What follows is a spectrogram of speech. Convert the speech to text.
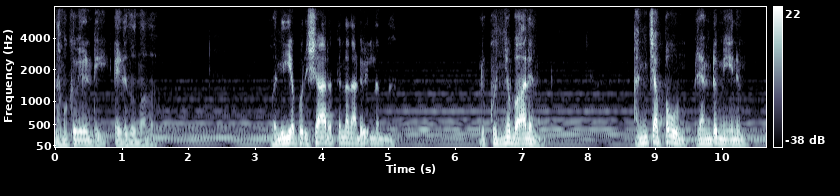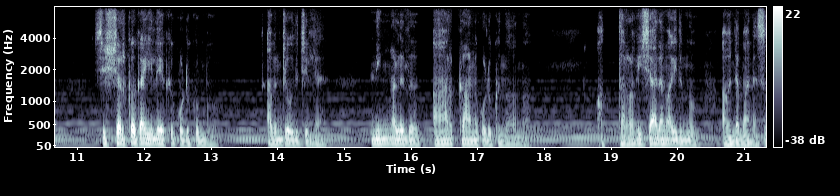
നമുക്ക് വേണ്ടി എഴുതുന്നത്. വലിയ പുരുഷാരത്തിന്റെ നടുവിൽ നിന്ന് ഒരു കുഞ്ഞു ബാലൻ അഞ്ചപ്പവും രണ്ട് മീനും ശിഷ്യർക്ക് കയ്യിലേക്ക് കൊടുക്കുമ്പോൾ അവൻ ചോദിച്ചില്ല നിങ്ങളിത് ആർക്കാണ് കൊടുക്കുന്നതെന്ന്? അത്ര വിശാലമായിരുന്നു അവന്റെ മനസ്സ്.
